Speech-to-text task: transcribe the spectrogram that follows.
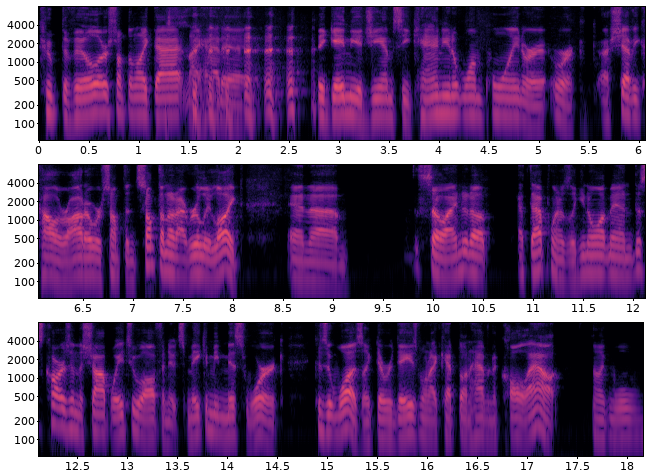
Coupe de Ville or something like that, and I had a. they gave me a GMC Canyon at one point, or or a Chevy Colorado or something, something that I really liked. And um, so I ended up at that point, I was like, you know what, man, this car's in the shop way too often. It's making me miss work because it was like there were days when I kept on having to call out. I'm like, well,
